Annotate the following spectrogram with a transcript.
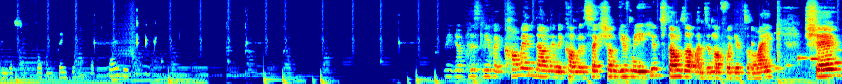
and your support and thank you for subscribing. Video, please leave a comment down in the comment section. Give me a huge thumbs up and do not forget to like, share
